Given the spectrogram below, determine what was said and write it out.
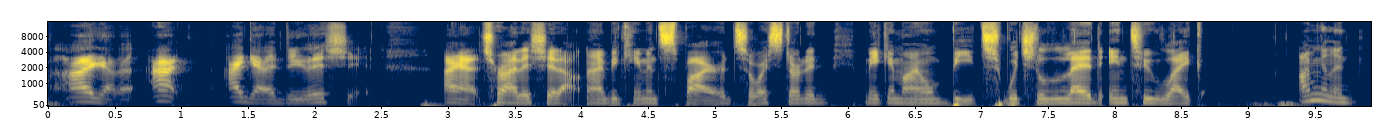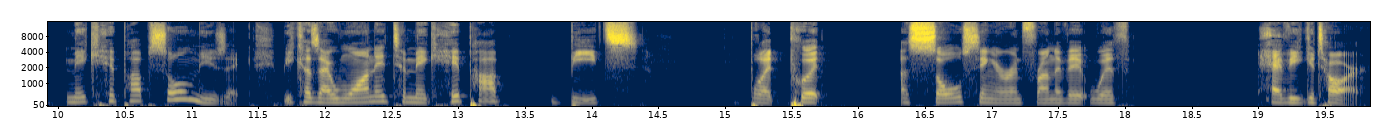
I gotta, I, I gotta do this shit. I gotta try this shit out. And I became inspired. So I started making my own beats, which led into like, I'm gonna make hip hop soul music because I wanted to make hip hop beats, but put a soul singer in front of it with heavy guitar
